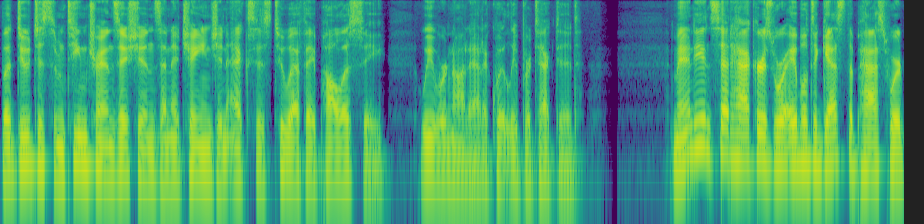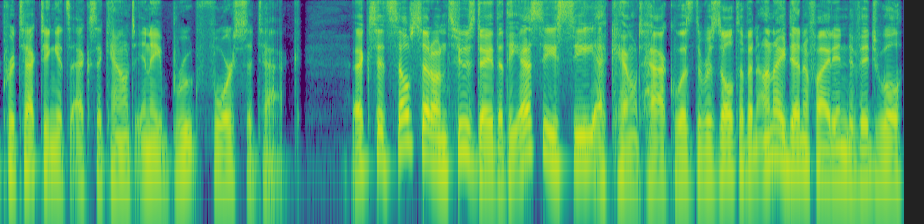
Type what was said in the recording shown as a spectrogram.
but due to some team transitions and a change in X's 2FA policy, we were not adequately protected. Mandiant said hackers were able to guess the password protecting its X account in a brute force attack. X itself said on Tuesday that the SEC account hack was the result of an unidentified individual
